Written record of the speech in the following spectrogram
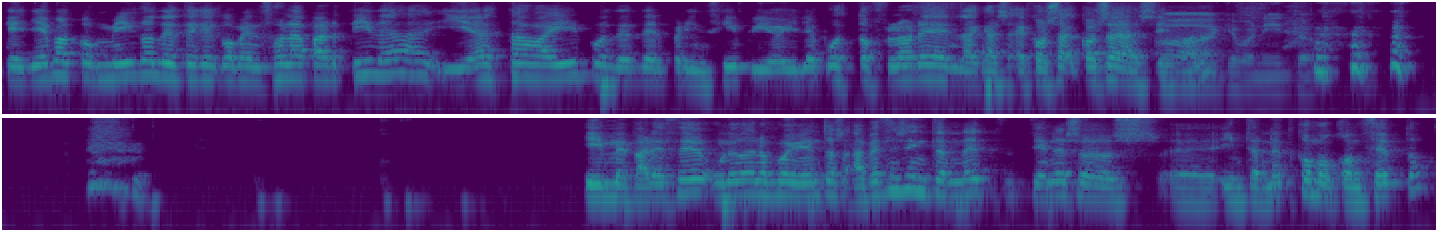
que lleva conmigo desde que comenzó la partida y ha estado ahí pues desde el principio y le he puesto flores en la casa, cosas, cosas así, Ay, ¿vale? qué bonito. Y me parece uno de los movimientos. A veces Internet tiene esos. eh, Internet como concepto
